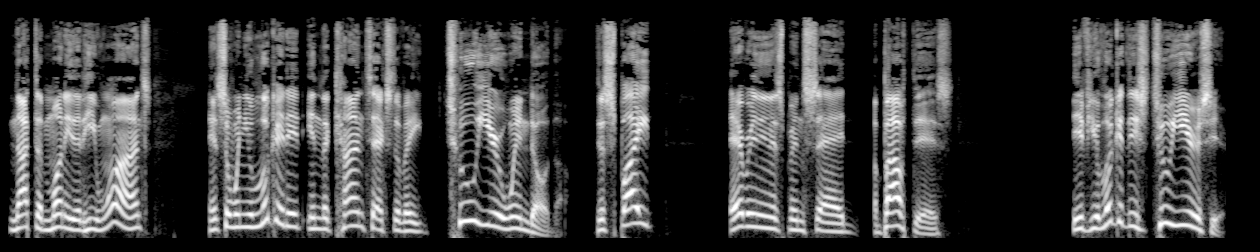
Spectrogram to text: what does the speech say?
not the money that he wants. And so when you look at it in the context of a two year window, though, despite everything that's been said about this, if you look at these two years here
